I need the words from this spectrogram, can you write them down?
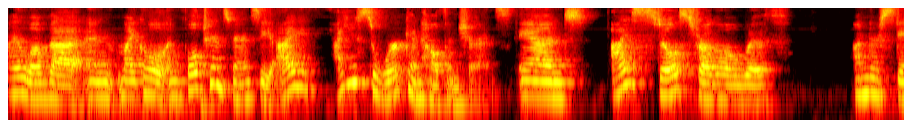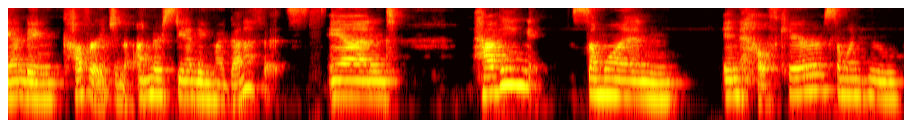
I love that. And Michael, in full transparency, I I used to work in health insurance and I still struggle with understanding coverage and understanding my benefits. And having someone in healthcare, someone who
